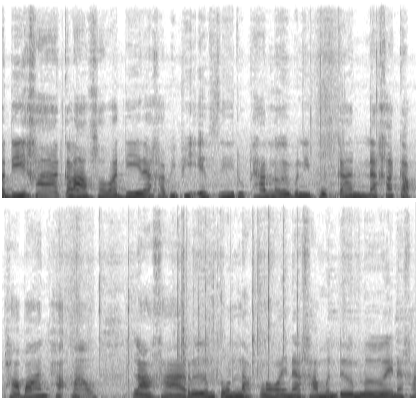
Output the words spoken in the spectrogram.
สวัสดีค่ะกราบสวัสดีนะคะพี่พีเอฟซีทุกท่านเลยวันนี้พบกันนะคะ กับพาบ้านพระเหมา ราคาเริ่มต้นหลักร้อยนะคะ เหมือนเดิมเลยนะคะ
